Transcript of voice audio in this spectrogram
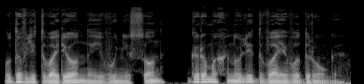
Удовлетворенно и в унисон громыхнули два его друга.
